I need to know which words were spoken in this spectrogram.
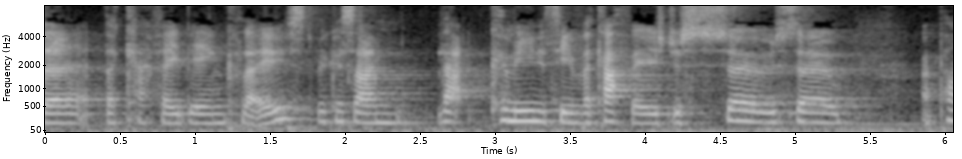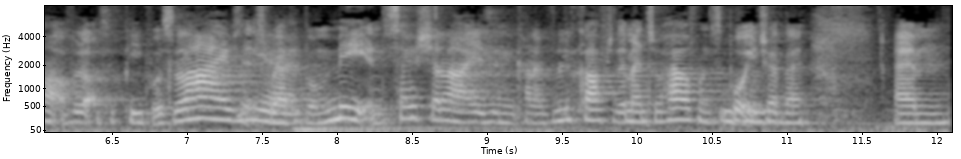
the the cafe being closed because I'm that community of the cafe is just so so a part of lots of people's lives. It's where people meet and socialise and kind of look after their mental health and support each other. Um,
